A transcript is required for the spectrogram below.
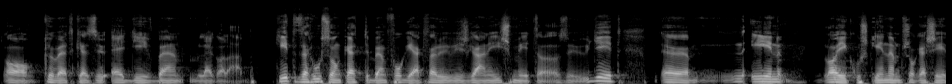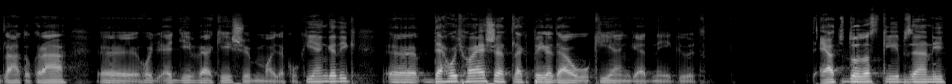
a következő egy évben legalább. 2022-ben fogják felülvizsgálni ismét az ő ügyét. Én laikusként nem sok esélyt látok rá, hogy egy évvel később majd akkor kiengedik, de hogyha esetleg például kiengednék őt, el tudod azt képzelni,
